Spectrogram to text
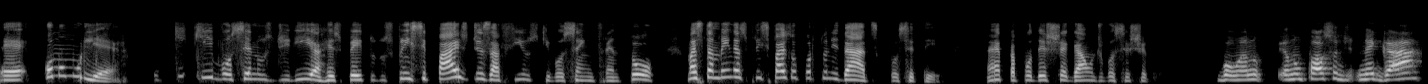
É, como mulher, o que, que você nos diria a respeito dos principais desafios que você enfrentou, mas também das principais oportunidades que você teve, né, para poder chegar onde você chegou? Bom, eu não, eu não, posso negar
